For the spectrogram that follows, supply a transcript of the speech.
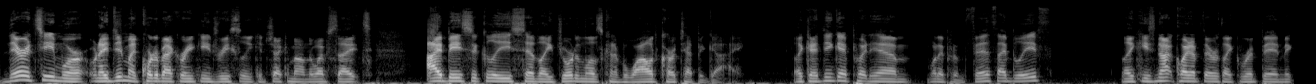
they're a team where when I did my quarterback rankings recently, you can check them out on the website. I basically said like Jordan Love's kind of a wild card type of guy like I think I put him. What I put him fifth, I believe. Like he's not quite up there with like Rypien,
